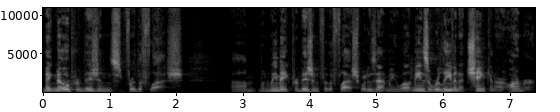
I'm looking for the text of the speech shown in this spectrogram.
Make no provisions for the flesh. Um, when we make provision for the flesh, what does that mean? Well, it means that we're leaving a chink in our armor.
